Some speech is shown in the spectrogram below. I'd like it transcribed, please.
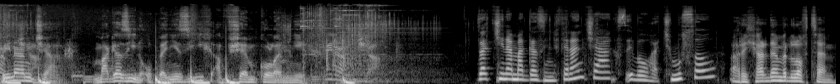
Finančák. Magazín o penězích a všem kolem nich. Finančák. Začíná magazín Finančák s Ivou Hačmusou a Richardem Vrdlovcem.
